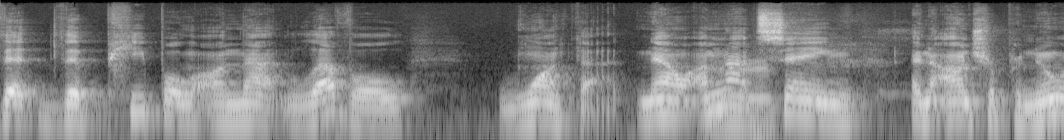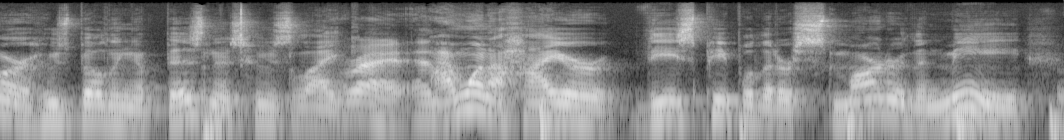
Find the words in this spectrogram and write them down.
that the people on that level want that now i'm Mm-hmm. not saying an entrepreneur who's building a business who's like Right, and- i want to hire these people that are smarter than me to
